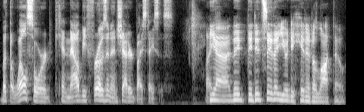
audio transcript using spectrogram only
but the well sword can now be frozen and shattered by stasis. Like, Yeah, they they did say that you had to hit it a lot though.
